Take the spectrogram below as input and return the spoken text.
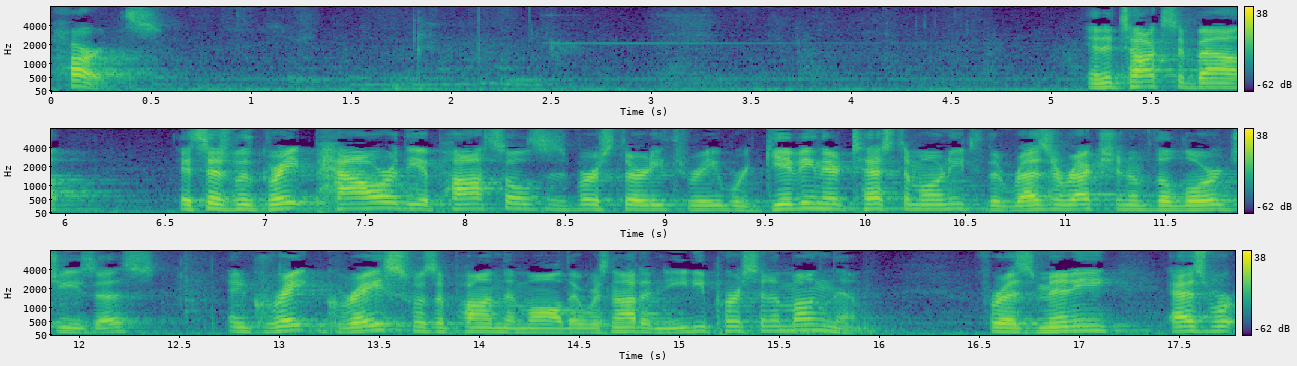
hearts. And it talks about, it says, with great power, the apostles, is verse 33, were giving their testimony to the resurrection of the Lord Jesus, and great grace was upon them all. There was not a needy person among them. For as many as were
